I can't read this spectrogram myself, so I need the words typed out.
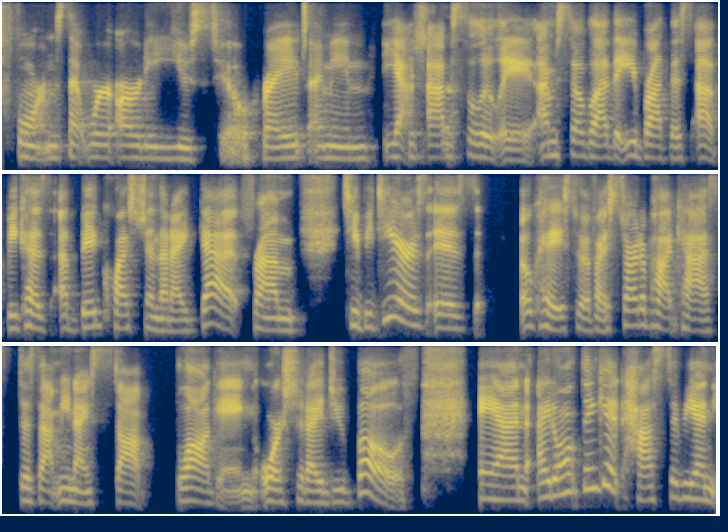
forms that we're already used to, right? I mean, yeah, absolutely. I'm so glad that you brought this up because a big question that I get from TPTers is okay, so if I start a podcast, does that mean I stop blogging or should I do both? And I don't think it has to be an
